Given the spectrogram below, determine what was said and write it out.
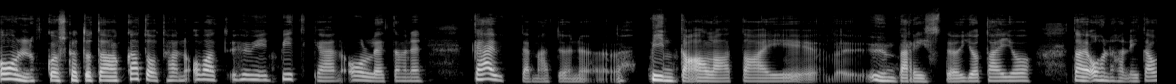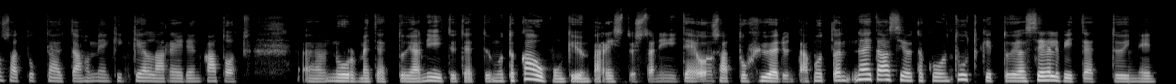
On, koska tota, katothan ovat hyvin pitkään olleet tämmöinen käyttämätön pinta-ala tai ympäristö, jota ei ole, tai onhan niitä osattu käyttää, on meidänkin kellareiden katot nurmetettu ja niitytetty, mutta kaupunkiympäristössä niitä ei osattu hyödyntää. Mutta näitä asioita kun on tutkittu ja selvitetty, niin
